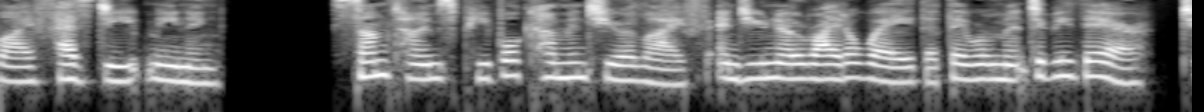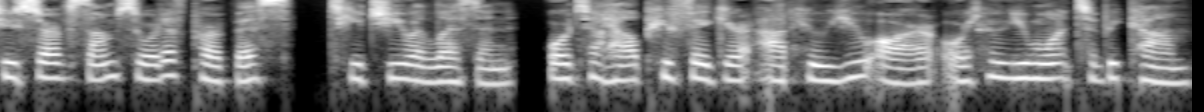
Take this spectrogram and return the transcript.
life has deep meaning. Sometimes people come into your life and you know right away that they were meant to be there, to serve some sort of purpose, teach you a lesson, or to help you figure out who you are or who you want to become.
